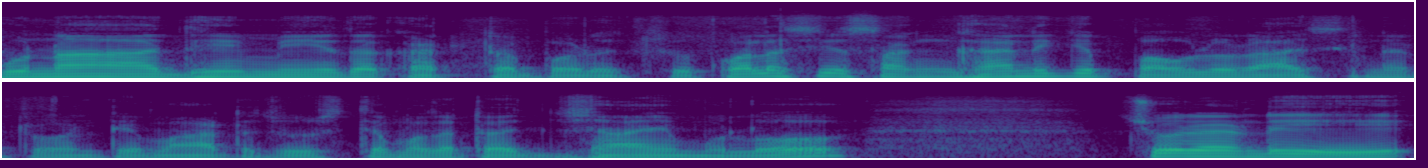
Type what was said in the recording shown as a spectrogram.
పునాది మీద కట్టబడుచు. కొలసి సంఘానికి పౌలు రాసినటువంటి మాట చూస్తే మొదటి అధ్యాయములో చూడండి.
